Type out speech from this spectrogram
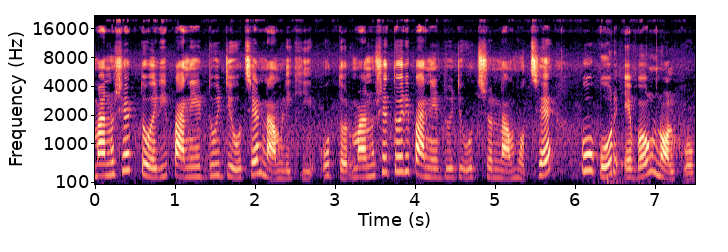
মানুষের তৈরি পানির দুইটি উৎসের নাম লিখি। উত্তর, মানুষের তৈরি পানির দুইটি উৎসের নাম হচ্ছে পুকুর এবং নলকূপ।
